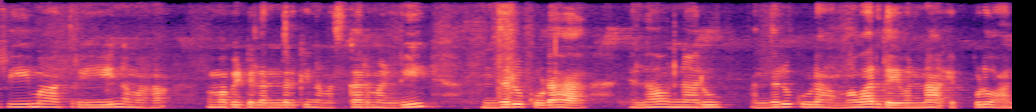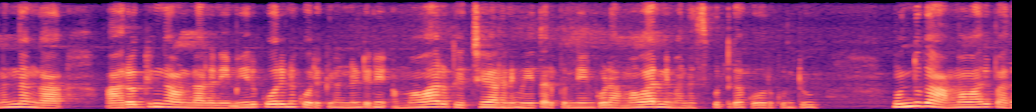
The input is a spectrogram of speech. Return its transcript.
శ్రీమాత్రే నమ. అమ్మ బిడ్డలందరికీ నమస్కారం అండి అందరూ కూడా ఎలా ఉన్నారు? అందరూ కూడా అమ్మవారి దేవన్న ఎప్పుడూ ఆనందంగా ఆరోగ్యంగా ఉండాలని మీరు కోరిన కోరికలన్నింటినీ అమ్మవారు తీర్చేయాలని మీ తరపున నేను కూడా అమ్మవారిని మనస్ఫూర్తిగా కోరుకుంటూ ముందుగా అమ్మవారి పద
